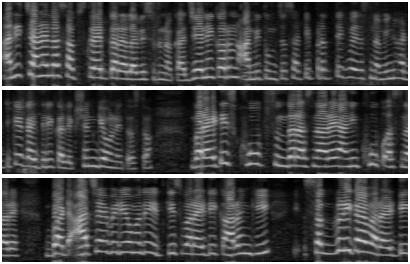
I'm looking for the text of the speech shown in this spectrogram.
आणि चॅनलला सबस्क्राईब करायला विसरू नका. जेणेकरून आम्ही तुमच्यासाठी प्रत्येक वेळेस नवीन हटके काहीतरी कलेक्शन घेऊन येत असतो. व्हरायटीज खूप सुंदर असणार आहे आणि खूप असणार आहे. बट आजच्या व्हिडिओमध्ये इतकीच व्हरायटी कारण की सगळी काय व्हरायटी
